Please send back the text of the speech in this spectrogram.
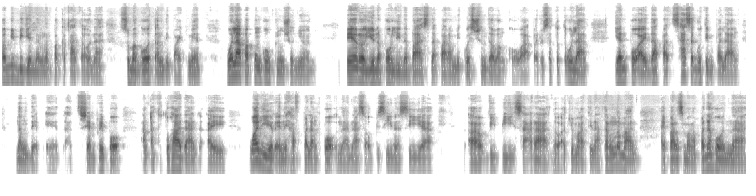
pabibigyan lang ng pagkakataon na sumagot ang department. Wala pa pong conclusion yon. Pero yun na pong linabas na parang may question daw ang COA. Pero sa totoo lang, yan po ay dapat sasagutin pa lang ng DepEd. At syempre po, ang katotohanan ay one year and a half pa lang po na nasa opisina si uh, uh, VP Sara. No? At yung mga tinatanong naman ay para sa mga panahon na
